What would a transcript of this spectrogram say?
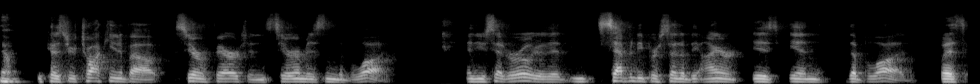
Yeah. Because you're talking about serum ferritin, serum is in the blood. And you said earlier that 70% of the iron is in the blood, but it's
